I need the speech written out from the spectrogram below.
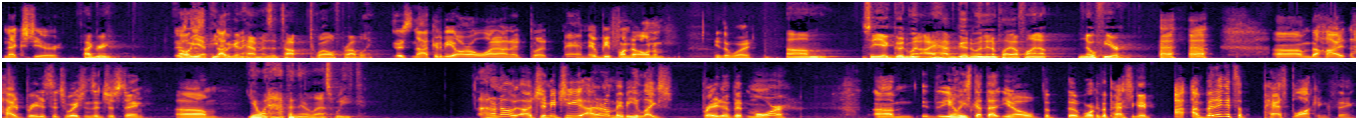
next year. I agree. There's oh, yeah. People not- are going to have him as a top 12, probably. There's not gonna be ROI on it, but man, it would be fun to own him either way. Um. So, yeah, Goodwin. I have Goodwin in a playoff lineup. No fear. Um, the high Hyde Breida situation is interesting. Um, Yeah, what happened there last week? I don't know. Uh, Jimmy G, I don't know. Maybe he likes Breida a bit more. Um, you know, he's got that, you know, the, the work of the passing game. I, I'm betting it's a pass blocking thing.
